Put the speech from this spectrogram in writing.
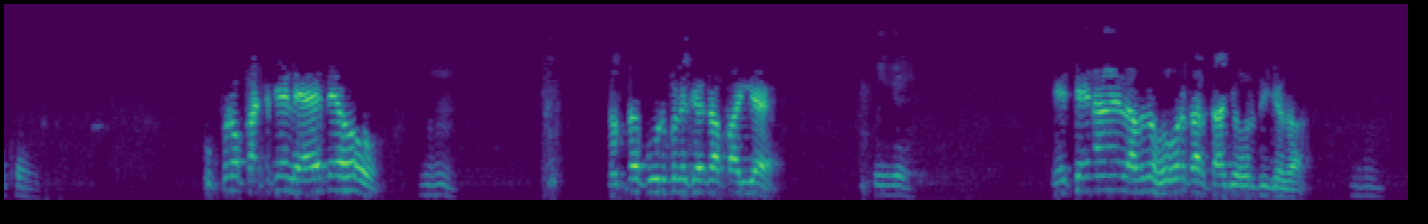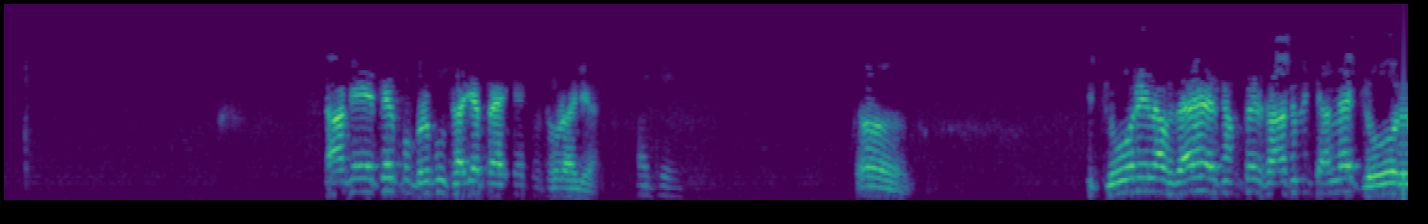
ਅੱਛਾ ਉੱਪਰੋਂ ਕੱਟ ਕੇ ਲਿਆਏ ਤੇ ਉਹ। ਹੂੰ ਸੰਤ ਪੂਰਬ ਲਿਖੇ ਦਾ ਪਾਈਏ ਠੀਕ ਹੈ ਇੱਥੇ ਇਹਨਾਂ ਨੇ ਲਫ਼ਜ਼ ਹੋਰ ਕਰਤਾ ਜੋਰ ਦੀ ਜਗ੍ਹਾ। ਤਾਂ ਕਿ ਇੱਥੇ ਭੁੱਬੜ ਭੂਸਾ ਜਿਹਾ ਪੈ ਕੇ ਥੋੜਾ ਜਿਹਾ। ਹਾਂ। ਜੋਰ ਇਹ ਲਫ਼ਜ਼ ਹੈ ਸੰਪੇ ਸਾਥ ਵਿੱਚ ਚੱਲਦਾ ਜੋਰ।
